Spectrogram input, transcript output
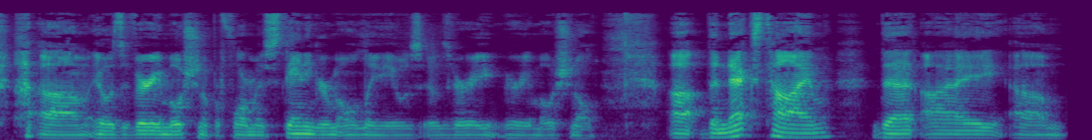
um, it was a very emotional performance, standing room only. It was, it was very, very emotional. Uh, the next time that I, um,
